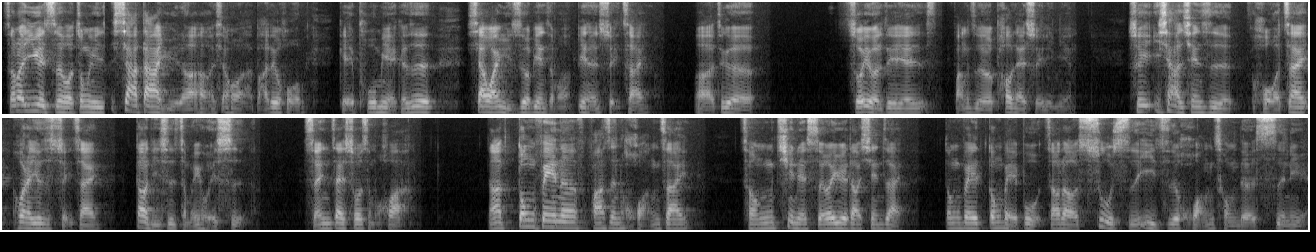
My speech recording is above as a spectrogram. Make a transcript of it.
烧到一月之后，终于下大雨了哈，像话把这个火给扑灭，可是。下完雨之后变什么？变成水灾啊！这个所有这些房子都泡在水里面，所以一下子先是火灾，后来又是水灾，到底是怎么一回事？神在说什么话？然后东非呢发生蝗灾，从去年十二月到现在，东非东北部遭到数十亿只蝗虫的肆虐，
